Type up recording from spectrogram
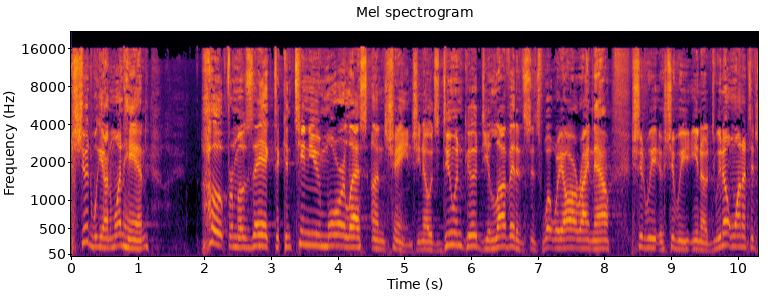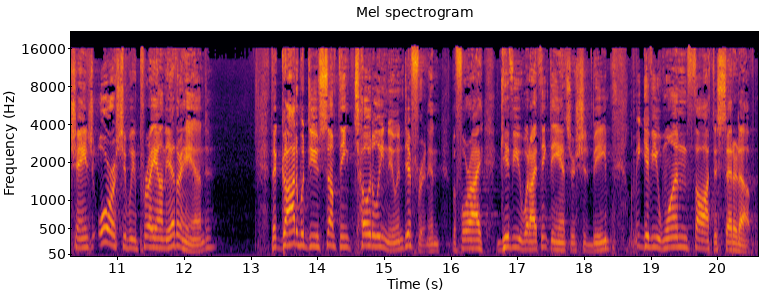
Should we, on one hand, hope for Mosaic to continue more or less unchanged. You know, it's doing good. Do you love it? It's, it's what we are right now. Should we, should we, you know, do we don't want it to change? Or should we pray, on the other hand, that God would do something totally new and different. And before I give you what I think the answer should be, let me give you one thought to set it up.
